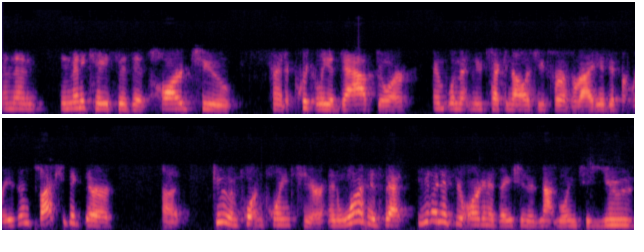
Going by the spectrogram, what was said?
and then in many cases, it's hard to kind of quickly adapt or implement new technology for a variety of different reasons. So I actually think there are uh, two important points here. And one is that even if your organization is not going to use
